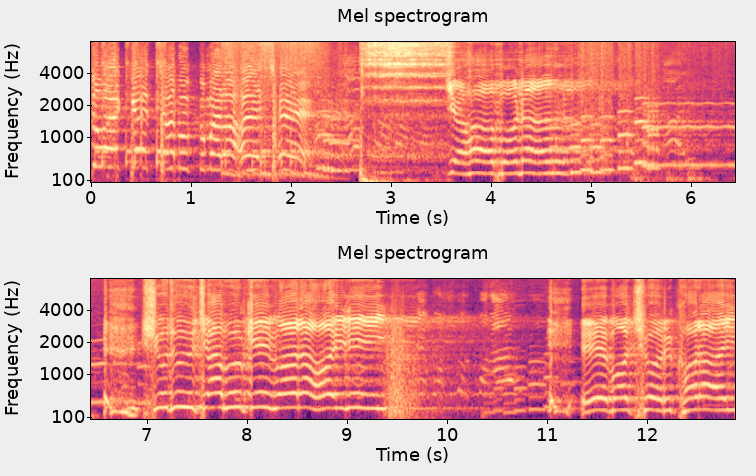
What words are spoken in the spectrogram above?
তোমাকে চাবুক মারা হয়েছে? যাব না শুধু চাবুকে মারা হয়নি এ বছর খরায়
